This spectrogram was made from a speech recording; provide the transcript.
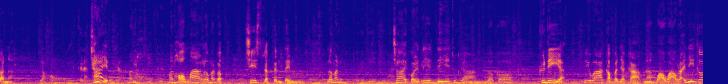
กันอะ แล้วหอมขนาดใช่ตรงเนี้ยมันชีสขึ้นมันหอมมากแล้วมันแบบชีสแบบเต็มๆแล้วมันคุณภาพดีมากใช่คุณภาพดีทุกอย่างแล้วก็คือดีอะ พี่ว่ากับบรรยากาศนะ ว้าวๆแล้วไอ้นี่ก็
